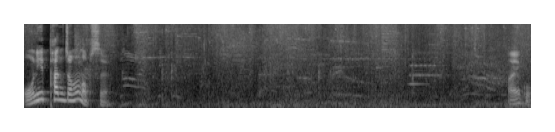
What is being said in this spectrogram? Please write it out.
온이 판정은 없어요. 아이고.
